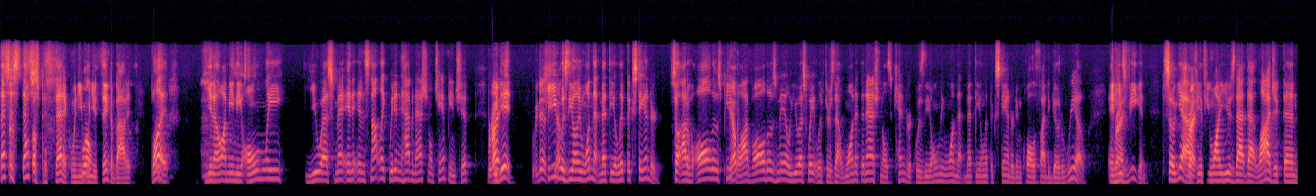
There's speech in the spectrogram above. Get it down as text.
that's just that's just pathetic when you Well- when you think about it. But you know, I mean, the only U.S. man, and, and it's not like we didn't have a national championship. right. We did. We did. He yep. was the only one that met the Olympic standard. So out of all those people, Yep. out of all those male U.S. weightlifters that won at the nationals, Kendrick was the only one that met the Olympic standard and qualified to go to Rio, and he's vegan. So yeah, Right. if, if you want to use that that logic, then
